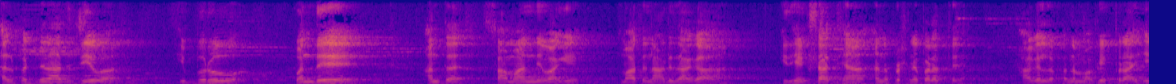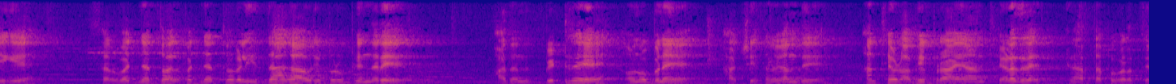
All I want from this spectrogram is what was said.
ಅಲ್ಪಜ್ಞನಾದ ಜೀವ ಇಬ್ಬರೂ ಒಂದೇ ಅಂತ ಸಾಮಾನ್ಯವಾಗಿ ಮಾತನಾಡಿದಾಗ ಇದು ಹೇಗೆ ಸಾಧ್ಯ ಅನ್ನೋ ಪ್ರಶ್ನೆ ಬರುತ್ತೆ. ಹಾಗಲ್ಲಪ್ಪ, ನಮ್ಮ ಅಭಿಪ್ರಾಯ ಹೀಗೆ. ಸರ್ವಜ್ಞತ್ವ, ಅಲ್ಪಜ್ಞತ್ವಗಳು ಇದ್ದಾಗ ಅವರಿಬ್ಬರು ಭಿನ್ನರೇ. ಅದನ್ನು ಬಿಟ್ಟರೆ ಅವನೊಬ್ಬನೇ ಆ ಚೇತನ ಒಂದೇ ಅಂತ ಹೇಳೋ ಅಭಿಪ್ರಾಯ ಅಂತ ಹೇಳಿದ್ರೆ ಏನು ಅರ್ಥಪ್ಪ ಬರುತ್ತೆ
